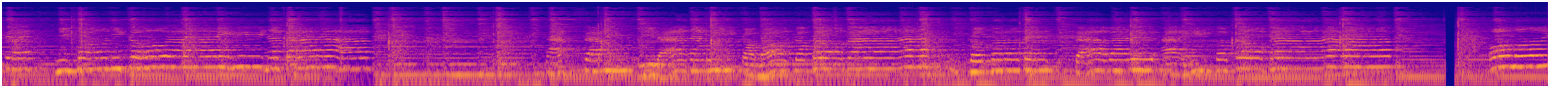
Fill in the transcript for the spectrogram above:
てニコニコ笑いながら。の言葉心で伝わる。合言葉思い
